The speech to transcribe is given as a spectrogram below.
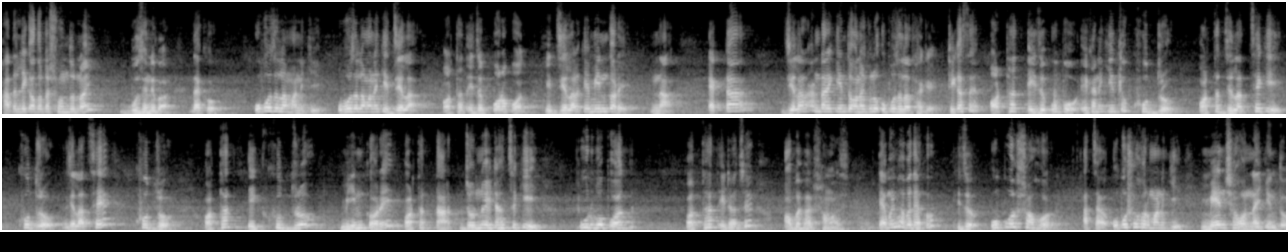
হাতের লেখা অতটা সুন্দর নয়, বুঝে নেবা। দেখো, উপজেলা মানে কি? উপজেলা মানে কি জেলা? অর্থাৎ এই যে পরপদ, এই জেলাকে মিন করে? না, একটা জেলার আন্ডারে কিন্তু অনেকগুলো উপজেলা থাকে, ঠিক আছে? অর্থাৎ এই যে উপ, এখানে কিন্তু ক্ষুদ্র, অর্থাৎ জেলার চেয়ে কি? ক্ষুদ্র জেলার চেয়ে ক্ষুদ্র। অর্থাৎ এই ক্ষুদ্র মিন করে, অর্থাৎ তার জন্য এটা হচ্ছে কি? পূর্বপদ অর্থাৎ এটা হচ্ছে অব্যবহার সমাজ। তেমনভাবে দেখো, এই যে উপশহর আচ্ছা উপশহর মানে কি? মেন শহর নাই কিন্তু।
